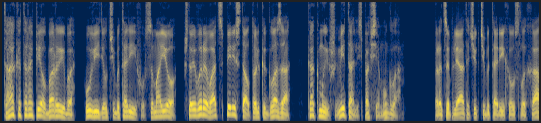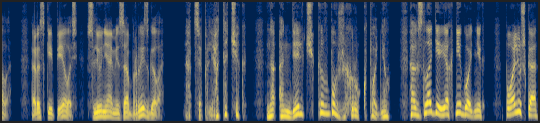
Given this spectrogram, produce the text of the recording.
Так оторопел барыба, увидел чеботариху, самое, что и вырываться перестал, только глаза, как мыши, метались по всем углам. Про цыпляточек чеботариха услыхала, раскипелась, слюнями забрызгала. На цыпляточек? На андельчиков божьих рук поднял. Ах, злодей, ах, негодник! Полюшка,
